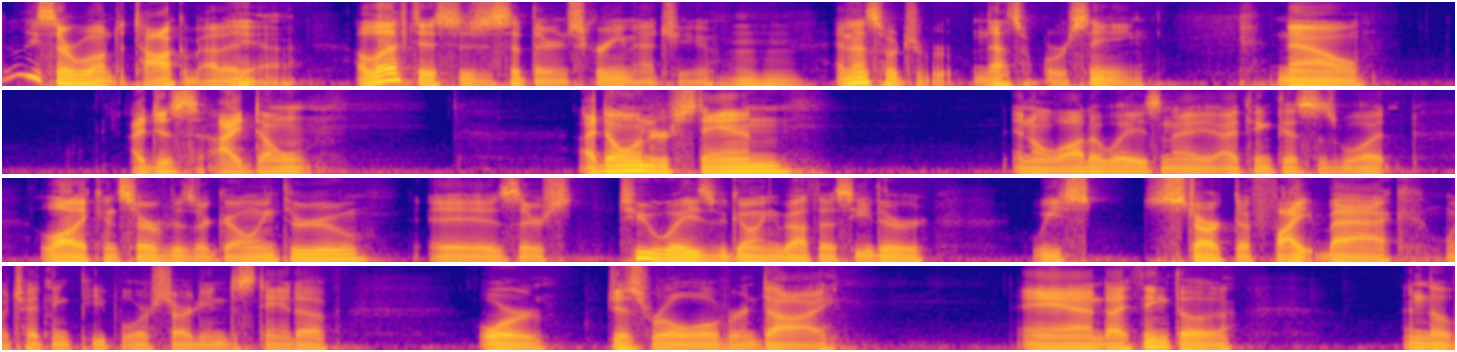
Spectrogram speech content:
at least they're willing to talk about it. yeah. A leftist is just sit there and scream at you, Mm-hmm. and that's what you're, that's what we're seeing. Now, I just I don't I don't understand in a lot of ways, and I, I think this is what a lot of conservatives are going through. Is there's two ways of going about this. Either we start to fight back, which I think people are starting to stand up, or just roll over and die. And I think the in the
